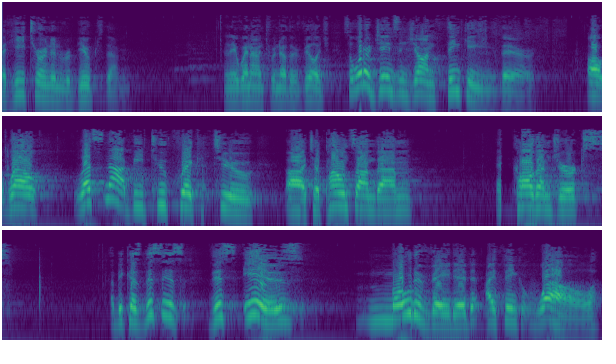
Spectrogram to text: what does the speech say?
But he turned and rebuked them. And they went on to another village. So what are James and John thinking there? Uh, well, let's not be too quick to, uh, to pounce on them and call them jerks. Because this is, this is motivated, I think, well.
